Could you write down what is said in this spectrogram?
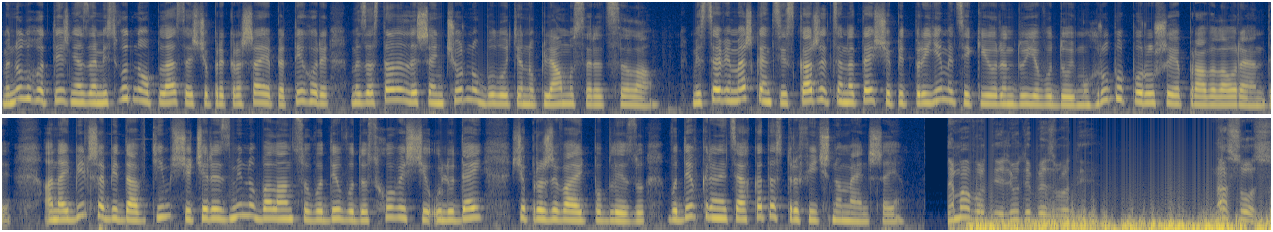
Минулого тижня замість водного плеса, що прикрашає П'ятигори, ми застали лише чорну болотяну пляму серед села. Місцеві мешканці скаржаться на те, що підприємець, який орендує водойму, грубо порушує правила оренди. А найбільша біда в тім, що через зміну балансу води в водосховищі у людей, що проживають поблизу, води в криницях катастрофічно меншає. Нема води, люди без води. Насос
